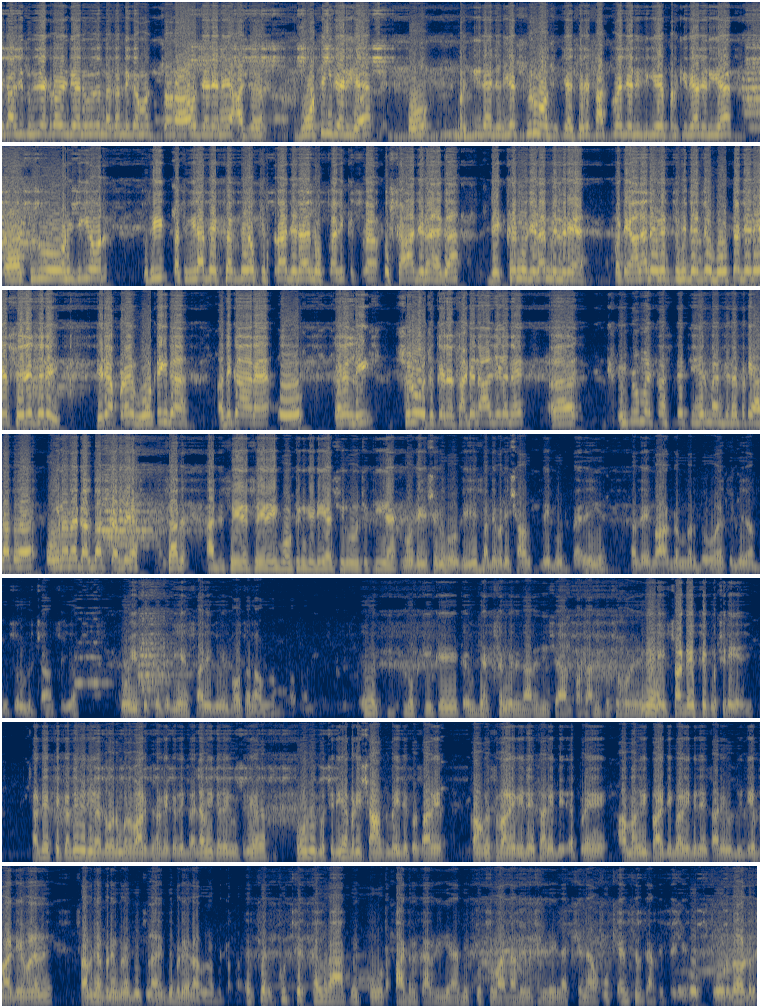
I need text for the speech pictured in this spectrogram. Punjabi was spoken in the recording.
ਸ਼੍ਰੀ ਅਕਾਲ ਜੀ, ਤੁਸੀਂ ਦੇਖ ਰਹੇ ਹੋ ਇੰਡੀਆ ਨਿਊਜ਼ ਨਗਰ ਨਿਗਮ ਚੁਣਾਵ ਜਿਹੜੇ ਨੇ ਅੱਜ VOTING ਜਿਹੜੀ ਹੈ, ਉਹ ਪ੍ਰਕਿਰਿਆ ਜਿਹੜੀ ਹੈ ਸ਼ੁਰੂ ਹੋ ਚੁੱਕੀ ਹੈ। ਸਵੇਰੇ 7 ਵਜੇ ਜਿਹੜੀ ਸੀਗੀ ਇਹ ਪ੍ਰਕਿਰਿਆ ਜਿਹੜੀ ਹੈ ਸ਼ੁਰੂ ਹੋਣੀ ਸੀਗੀ ਔਰ ਤੁਸੀਂ ਤਸਵੀਰਾਂ ਦੇਖ ਸਕਦੇ ਹੋ ਕਿਸ ਤਰ੍ਹਾਂ ਜਿਹੜਾ ਲੋਕਾਂ ਦੀ ਕਿਸ ਤਰ੍ਹਾਂ ਉਤਸ਼ਾਹ ਜਿਹੜਾ ਹੈਗਾ ਦੇਖਣ ਨੂੰ ਜਿਹੜਾ ਮਿਲ ਰਿਹਾ ਪਟਿਆਲਾ ਦੇ ਵਿੱਚ ਤੁਸੀਂ ਦੇਖਦੇ ਹੋ ਵੋਟਰ ਜਿਹੜੇ ਆ ਸਵੇਰੇ ਸਵੇਰੇ ਜਿਹੜੇ ਆਪਣੇ VOTING ਦਾ ਅਧਿਕਾਰ ਹੈ, ਉਹ ਕਰਨ ਲਈ ਸ਼ੁਰੂ ਹੋ ਚੁੱਕੇ ਨੇ। ਸਾਡੇ ਨਾਲ ਜਿਹੜੇ ਨੇ ਇੰਪਰੂਵਮੈਂਟ ਟਰਸਟ ਦੇ ਚੇਅਰਮੈਨ ਜਿਹੜੇ ਪਟਿਆਲਾ ਤੋਂ ਹੈ ਉਹ ਉਹਨਾਂ ਨਾਲ ਗੱਲਬਾਤ ਕਰਦੇ ਆ। ਸਰ ਅੱਜ ਸਵੇਰੇ ਸਵੇਰੇ ਹੀ VOTING ਜਿਹੜੀ ਹੈ ਸ਼ੁਰੂ ਹੋ ਚੁੱਕੀ ਹੈ। ਵੋਟਿੰਗ ਸ਼ੁਰੂ ਹੋ ਗਈ। ਸਾਡੇ ਬੜੀ ਸ਼ਾਂਤੀ ਵੋਟ ਪੈ ਰਹੀ ਹੈ। ਸਾਡੇ ਵਾਰਡ ਨੰਬਰ 2 ਹੈ ਤੇ ਮੇਰਾ ਬੂਥ ਨੰਬਰ 4 ਸੀਗਾ। ਕੋਈ ਦਿੱਕਤ ਨਹੀਂ ਹੈ। ਸਾਰੀ ਦੁਨੀਆ ਬਹੁਤ ਆਰਾਮ ਨਾਲ ਵੋਟਾਂ ਪਾ ਰਹੀ ਹੈ। ਅਹ ਲੋਕੀ ਕਈ ਆਬਜੈਕਸ਼ਨ ਵੀ ਲਗਾ ਰਹੇ ਸੀ ਸ਼ਾਇਦ ਪਤਾ ਨਹੀਂ ਕੁਝ ਹੋਏ ਨਹੀਂ ਨਹੀਂ। ਸਾਡੇ ਇੱਥੇ ਕੁਝ ਨਹੀਂ ਹੈ ਜੀ। ਸਾਡੇ ਇੱਥੇ ਕਦੇ ਵੀ ਨਹੀਂ ਹੈ। 2 ਨੰਬਰ ਵਾਰਡ 'ਚ ਸਾਡੇ ਕਦੇ ਪਹਿਲਾਂ ਵੀ ਕਦੇ ਕੁਝ ਨਹੀਂ ਹੋਇਆ। ਹੁਣ ਵੀ ਕੁਝ ਨਹੀਂ ਹੈ। ਬੜੀ ਸ਼ਾਂਤਮਈ ਦੇਖੋ ਸਾਰੇ ਕਾਂਗਰਸ ਵਾਲੇ ਵੀ ਨੇ ਸਾਰੇ ਵੀ ਆਪਣੇ ਆਮ ਆਦਮੀ ਪਾਰਟੀ ਵਾਲੇ ਵੀ ਨੇ ਸਾਰੇ ਦੂਜੀਆਂ ਪਾਰਟੀਆਂ ਵਾਲੇ ਨੇ ਸਭ ਨੇ ਆਪਣੇ ਆਪਣੇ ਬੂਥ ਲਾਏ ਤੇ ਬੜੇ ਆਰਾਮ ਨਾਲ ਵੋਟਾਂ ਪਾ ਸਰ ਕੁਝ ਕੱਲ ਰਾਤ ਨੂੰ ਕੋਰਟ ਆਰਡਰ ਕਰ ਰਹੀ ਹੈ ਵੀ ਕੁਝ ਵਾਰਡਾਂ ਦੇ ਵਿੱਚ ਜਿਹੜੇ ਇਲੈਕਸ਼ਨ ਆ ਉਹ ਕੈਨਸਲ ਕਰ ਦਿੱਤੇ ਗਏ ਕੋਰਟ ਦਾ ਆਰਡਰ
